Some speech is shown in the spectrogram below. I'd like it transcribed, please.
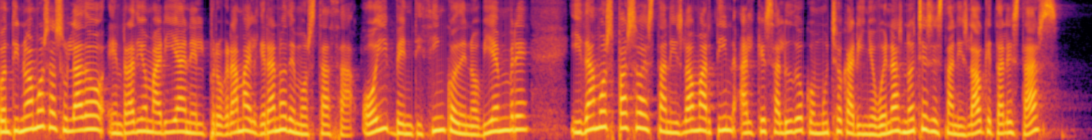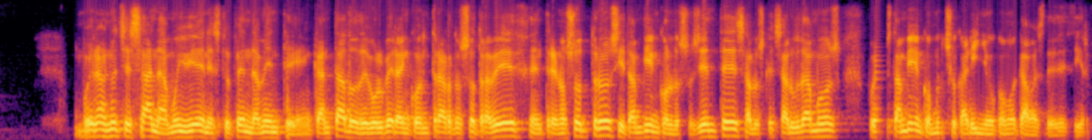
Continuamos a su lado en Radio María en el programa El grano de mostaza, hoy 25 de noviembre, y damos paso a Estanislao Martín, al que saludo con mucho cariño. Buenas noches, Estanislao, ¿qué tal estás? Buenas noches, Ana. Muy bien, estupendamente. Encantado de volver a encontrarnos otra vez entre nosotros y también con los oyentes, a los que saludamos, pues también con mucho cariño, como acabas de decir.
